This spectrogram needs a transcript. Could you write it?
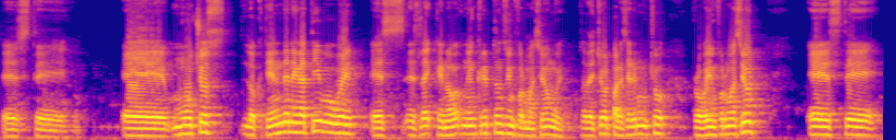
este, eh, muchos lo que tienen de negativo, güey, es, es que no, no encriptan su información, güey. O sea, de hecho, al parecer mucho robo de información. Este,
